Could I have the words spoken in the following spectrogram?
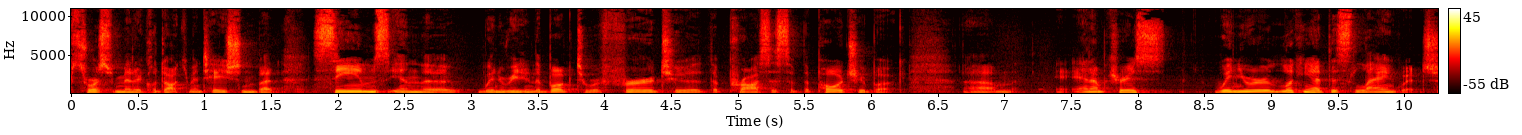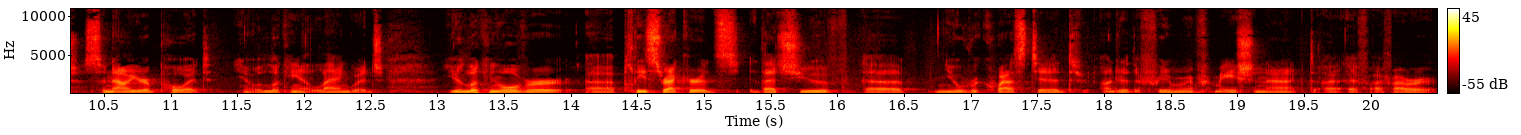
source from medical documentation, but seems in the, when reading the book to refer to the process of the poetry book. Um, and I'm curious, when you were looking at this language, so now you're a poet, you know, looking at language, you're looking over uh, police records that you've uh, you know requested under the Freedom of Information Act, uh, if, if, I were,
